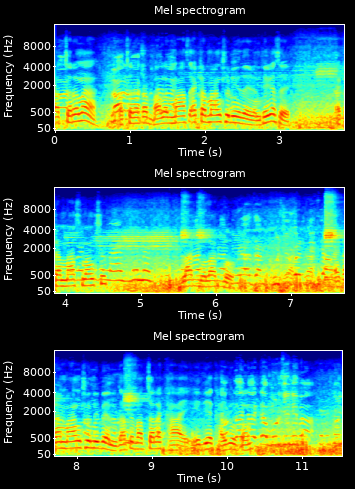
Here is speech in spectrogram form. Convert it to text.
বাচ্চারা না? বাচ্চারা একটা ভালো মাছ একটা মাংস নিয়ে যাবেন ঠিক আছে? একটা মাছ মাংস? লাগবো লাগবো। একটা মাংস নিবেন যাতে বাচ্চারা খায়। এ দিয়ে খাইবো কম একটা মুরগি নিবা। এখন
